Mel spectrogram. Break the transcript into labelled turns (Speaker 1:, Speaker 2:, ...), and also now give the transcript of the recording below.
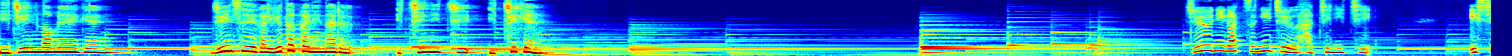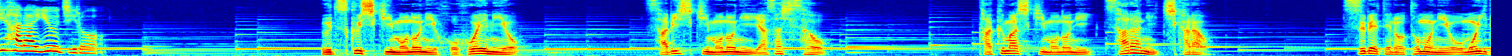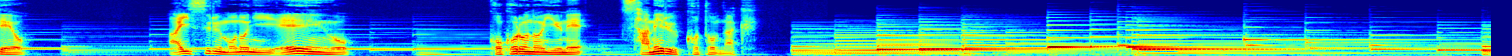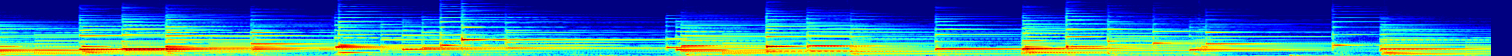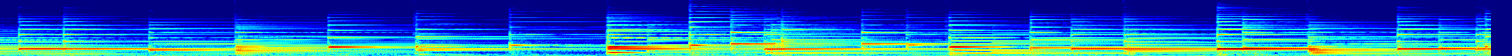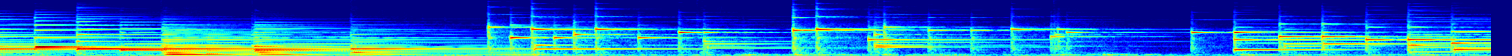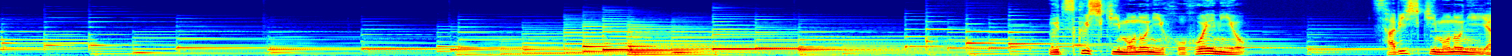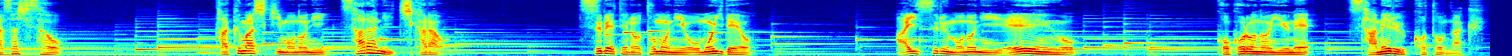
Speaker 1: 偉人の名言、人生が豊かになる、一日一元。
Speaker 2: 12月28日、石原裕次郎。
Speaker 3: 美しき者に微笑みを、寂しき者に優しさを、たくましき者にさらに力を、すべての友に思い出を、愛する者に永遠を、心の夢、覚めることなく。美しき者に微笑みを、寂しき者に優しさを、たくましき者にさらに力を、すべての友に思い出を、愛する者に永遠を、心の夢、覚めることなく。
